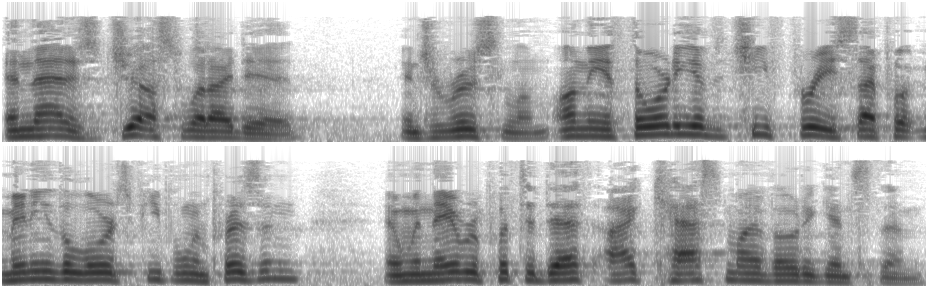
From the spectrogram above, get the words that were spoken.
And that is just what I did in Jerusalem. On the authority of the chief priests, I put many of the Lord's people in prison, and when they were put to death, I cast my vote against them.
